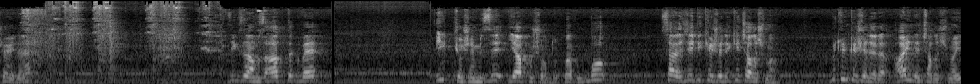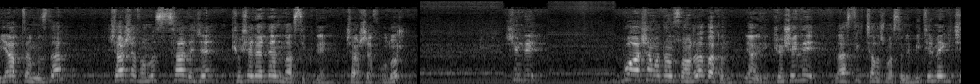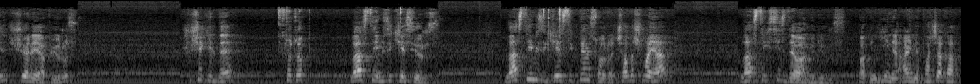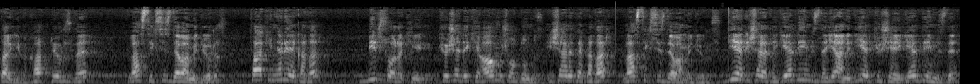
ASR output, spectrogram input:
şöyle zigzagımızı attık ve ilk köşemizi yapmış olduk. Bakın bu sadece bir köşedeki çalışma. Bütün köşelere aynı çalışmayı yaptığımızda çarşafımız sadece köşelerden lastikli çarşaf olur. Şimdi bu aşamadan sonra bakın yani köşeli lastik çalışmasını bitirmek için şöyle yapıyoruz. Şu şekilde tutup lastiğimizi kesiyoruz. Lastiğimizi kestikten sonra çalışmaya lastiksiz devam ediyoruz. Bakın yine aynı paça katlar gibi katlıyoruz ve lastiksiz devam ediyoruz. Ta ki nereye kadar? Bir sonraki köşedeki almış olduğumuz işarete kadar lastiksiz devam ediyoruz. Diğer işarete geldiğimizde yani diğer köşeye geldiğimizde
